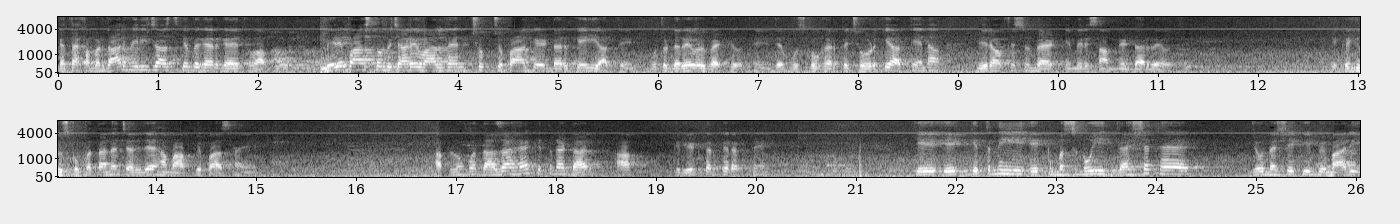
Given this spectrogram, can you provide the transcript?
कहता, ख़बरदार मेरी इजाज़त के बगैर गए तो आप लोग मेरे पास तो बेचारे वालदेन छुप छुपा के डर के ही आते हैं। वो तो डरे हुए बैठे होते हैं। जब उसको घर पे छोड़ के आते हैं ना, मेरे ऑफ़िस में बैठ के मेरे सामने डर रहे होते हैं कि कहीं उसको पता ना चल जाए, हम आपके पास आए आप लोगों को अंदाज़ा है कितना डर आप क्रिएट करके रखते हैं? कि एक कितनी, एक मसनू दहशत है जो नशे की बीमारी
